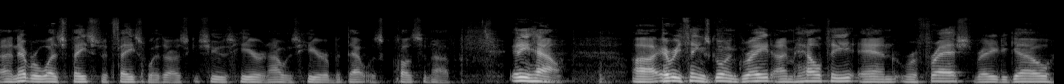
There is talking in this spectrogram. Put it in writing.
I never was face to face with her. Was, she was here and I was here, but that was close enough. Anyhow, uh, everything's going great. I'm healthy and refreshed, ready to go.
